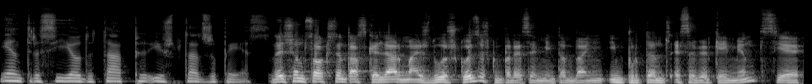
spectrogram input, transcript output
entre a CEO da TAP e os deputados do PS. Deixa-me só acrescentar, se calhar, mais duas coisas que me parecem a mim também importantes. É saber quem mente, se é,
